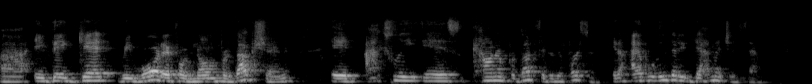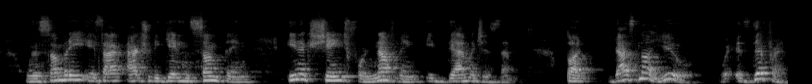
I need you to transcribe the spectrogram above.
uh, if they get rewarded for non-production it actually is counterproductive to the person i believe that it damages them when somebody is actually getting something in exchange for nothing, it damages them. But that's not you. It's different.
